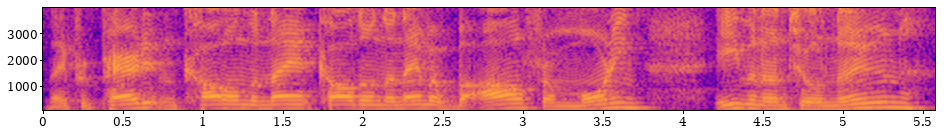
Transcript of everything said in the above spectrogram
they prepared it and called on the name called on the name of Baal from morning even until noon.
